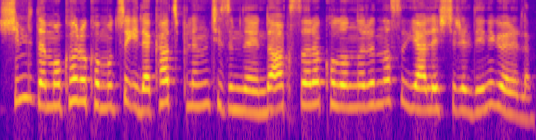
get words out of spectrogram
Şimdi de Mokoro komutu ile kat planı çizimlerinde akslara kolonların nasıl yerleştirildiğini görelim.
